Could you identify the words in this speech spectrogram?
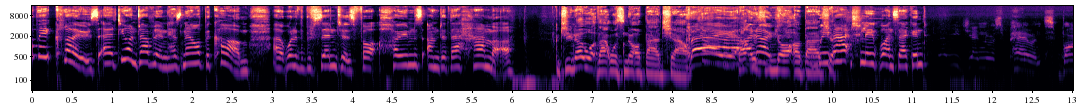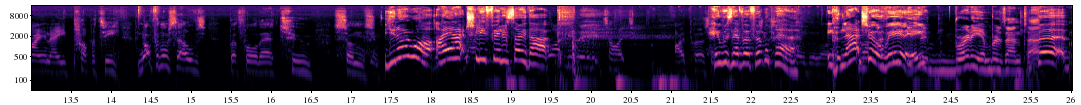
little bit close. Uh, Dion Dublin has now become uh, one of the presenters for Homes Under the Hammer. Do you know what? That was not a bad shout. Hey, that I was know. not a bad We've shout. actually one second. Very generous parents buying a property, not for themselves, but for their two sons. You know what? I actually feel as though that be a little bit tight. I he was never a football player. over the line. He's natural, really. He's a brilliant presenter. But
